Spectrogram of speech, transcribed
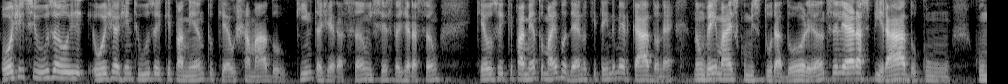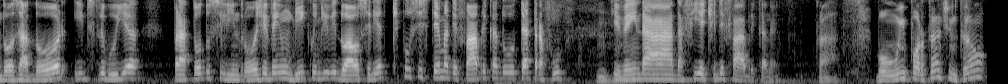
hoje se usa, hoje a gente usa equipamento que é o chamado quinta geração e sexta geração, que é os equipamentos mais modernos que tem no mercado, né? Não vem mais com misturador. Antes ele era aspirado com, com dosador e distribuía para todo o cilindro. Hoje vem um bico individual. Seria tipo o sistema de fábrica do Tetrafu, que vem da, da Fiat de fábrica, né? Tá. Bom, o importante então,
